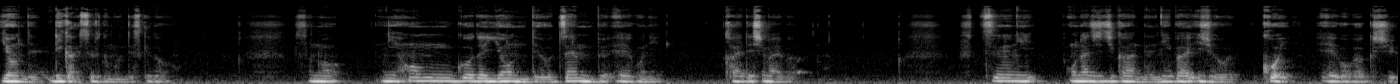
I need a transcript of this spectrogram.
読んで理解すると思うんですけどその日本語で読んでを全部英語に変えてしまえば普通に同じ時間で2倍以上濃い英語学習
